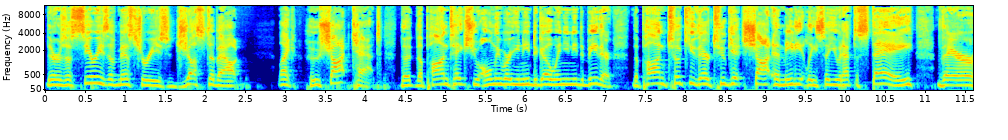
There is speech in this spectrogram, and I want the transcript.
there's a series of mysteries just about like who shot Kat the the pond takes you only where you need to go when you need to be there. The pond took you there to get shot immediately so you would have to stay there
